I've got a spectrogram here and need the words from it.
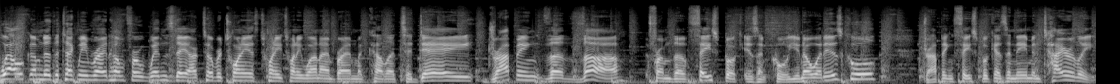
Welcome to the Techmeme Ride Home for Wednesday, October 20th, 2021. I'm Brian McCullough. Today, dropping the the from the Facebook isn't cool. You know what is cool? Dropping Facebook as a name entirely.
